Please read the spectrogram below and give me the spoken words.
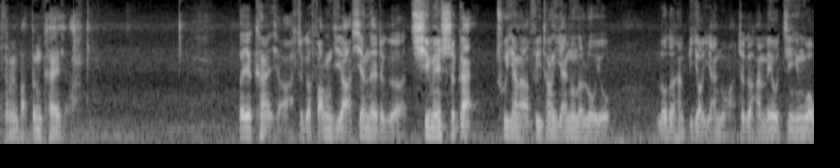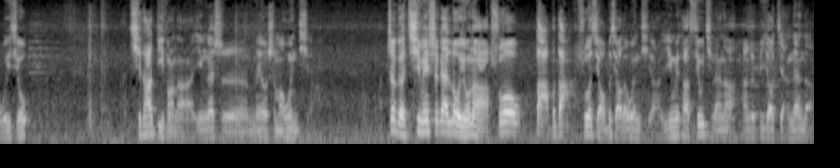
咱们把灯开一下啊。大家看一下啊，这个发动机啊，现在这个气门室盖出现了非常严重的漏油，漏的还比较严重啊。这个还没有进行过维修，其他地方呢应该是没有什么问题啊。这个气门室盖漏油呢，说大不大，说小不小的问题啊，因为它修起来呢还是比较简单的，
